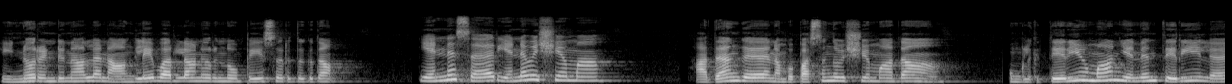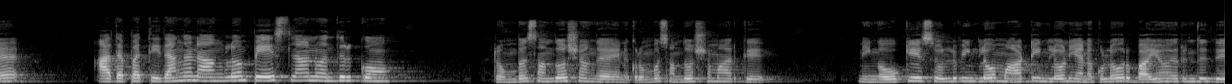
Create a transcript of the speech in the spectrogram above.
இன்னும் ரெண்டு நாள்ல நாங்களே வரலான்னு இருந்தோம் பேசுறதுக்கு தான். என்ன சார் என்ன விஷயமா? அதாங்க நம்ம பசங்க விஷயமா தான். உங்களுக்கு தெரியுமான்னு என்னன்னு தெரியல. அதை பற்றி தாங்க நாங்களும் பேசலான்னு வந்திருக்கோம். ரொம்ப சந்தோஷங்க. எனக்கு ரொம்ப சந்தோஷமா இருக்கு. நீங்க ஓகே சொல்லுவீங்களோ மாட்டீங்களோன்னு எனக்குள்ள ஒரு பயம் இருந்தது.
